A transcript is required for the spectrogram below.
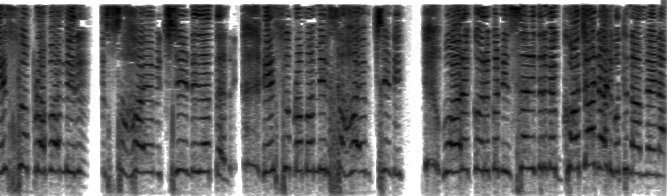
యేసు ప్రభ మీరు సహాయం ఇచ్చేయండి తండ్రి. యేసు ప్రభ మీరు సహాయం చేయండి. వారి కొరకు నీ సన్నిధిని మేము గోచాట అడుగుతున్నాం నైనా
